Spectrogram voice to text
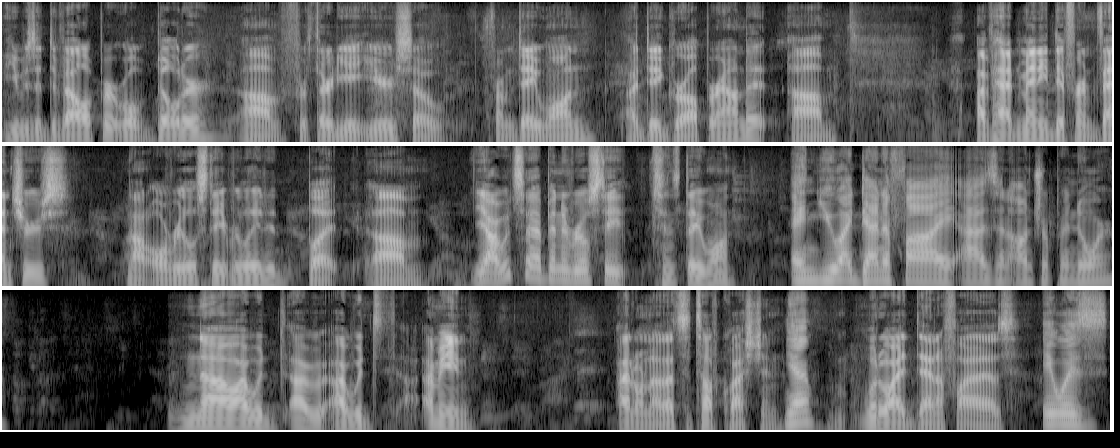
He was a developer, well, builder um, for 38 years. So from day one, I did grow up around it. Um, I've had many different ventures, not all real estate related, but um, yeah, I would say I've been in real estate since day one. And you identify as an entrepreneur? No, I would, I, would- I would, I mean, I don't know. That's a tough question. Yeah. What do I identify as? It was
